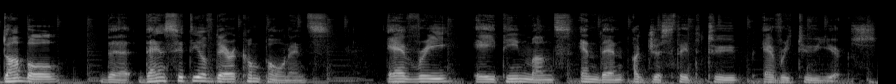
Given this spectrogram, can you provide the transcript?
double the density of their components every 18 months and then adjusted to every two years.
